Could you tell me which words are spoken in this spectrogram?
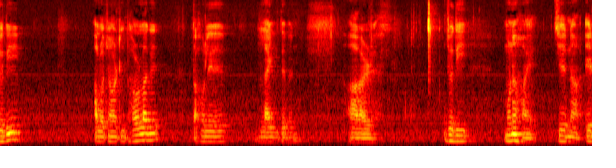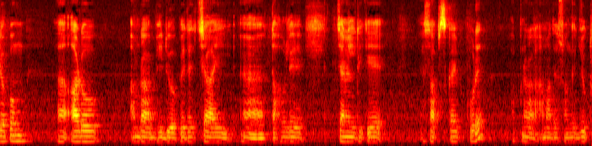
যদি আলোচনাটি ভালো লাগে, তাহলে লাইক দেবেন। আর যদি মনে হয় যে না, এরকম আরও আমরা ভিডিও পেতে চাই তাহলে চ্যানেলটিকে সাবস্ক্রাইব করে আপনারা আমাদের সঙ্গে যুক্ত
